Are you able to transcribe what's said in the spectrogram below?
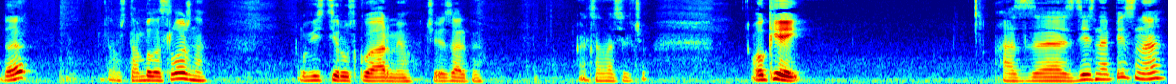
Да? Потому что там было сложно увести русскую армию через Альпы. Александру Васильевичу. Окей. А здесь написано,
